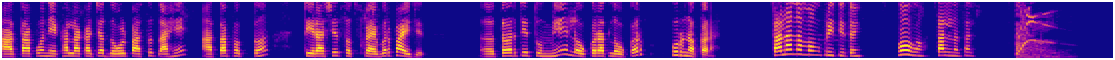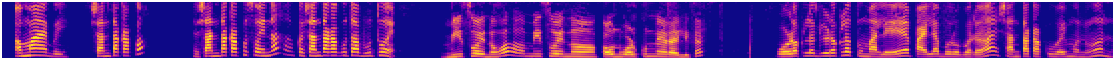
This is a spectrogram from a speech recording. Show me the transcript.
आता आपण एका लाखाच्या जवळपासच आहे. आता फक्त तेराशे सबस्क्रायबर पाहिजेत. तर ते तुम्ही लवकरात लवकर पूर्ण करा. चला ना मग प्रीतीताई हो हो चाल ना चाल. अमाय बाई. शांता काकू? शांता काकूच होय ना? का शांता काकूचा भूत होय? मीच होय ना व मीच होय ना. काऊन वळकून नाही राहिली काय? ओळखलं गिळखलं तुम्हाला पाहिल्या बरोबर शांता काकू होय म्हणून.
